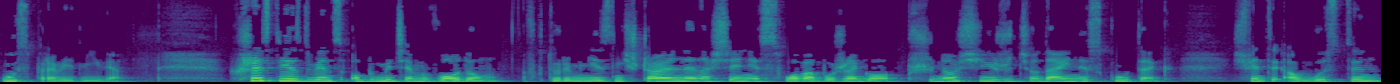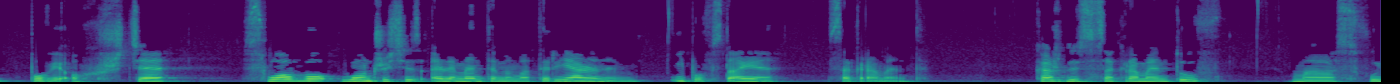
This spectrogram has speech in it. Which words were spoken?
usprawiedliwia. Chrzest jest więc obmyciem wodą, w którym niezniszczalne nasienie Słowa Bożego przynosi życiodajny skutek. Święty Augustyn powie o chrzcie: Słowo łączy się z elementem materialnym i powstaje sakrament. Każdy z sakramentów ma swój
